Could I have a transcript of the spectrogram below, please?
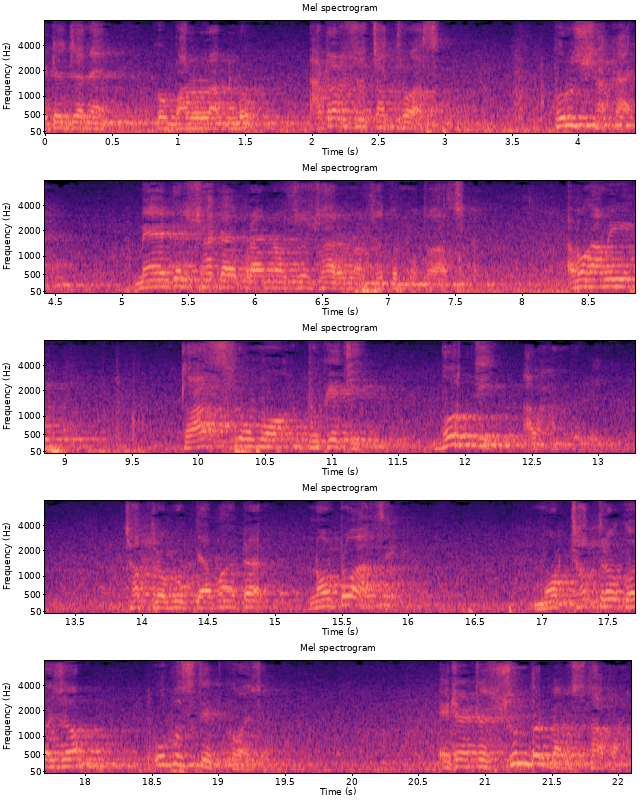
এটা জেনে খুব ভালো লাগল। আঠারোশো ছাত্র আছে, পুরুষ শাখায়। মেয়েদের শাখায় প্রায় নশো, সাড়ে নশোর মতো আছে। এবং আমি ক্লাসরুমও ঢুকেছি, ভর্তি, আলহামদুলিল্লাহ। ছাত্রভুক্তি এবং একটা নোটও আছে। মোট ছাত্র কয়জন? উপস্থিত কয়জন? এটা একটা সুন্দর ব্যবস্থাপনা।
